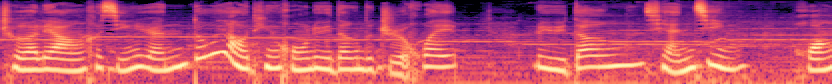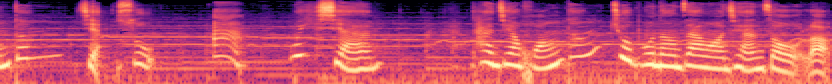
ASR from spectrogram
车辆和行人都要听红绿灯的指挥，绿灯前进，黄灯减速。啊，危险！看见黄灯就不能再往前走了。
